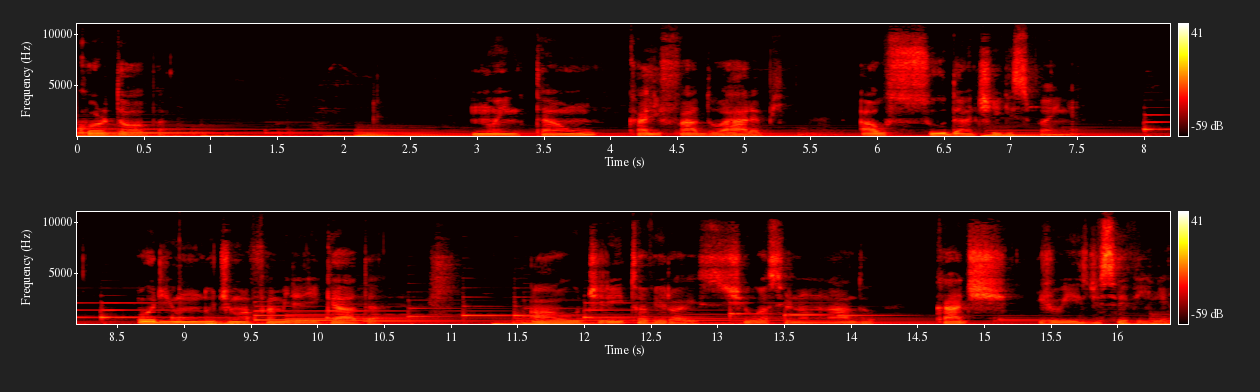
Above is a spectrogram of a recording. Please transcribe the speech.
Córdoba, no então Califado Árabe, ao sul da antiga Espanha. Oriundo de uma família ligada ao direito Averroes, chegou a ser nominado Cadi, juiz de Sevilha.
